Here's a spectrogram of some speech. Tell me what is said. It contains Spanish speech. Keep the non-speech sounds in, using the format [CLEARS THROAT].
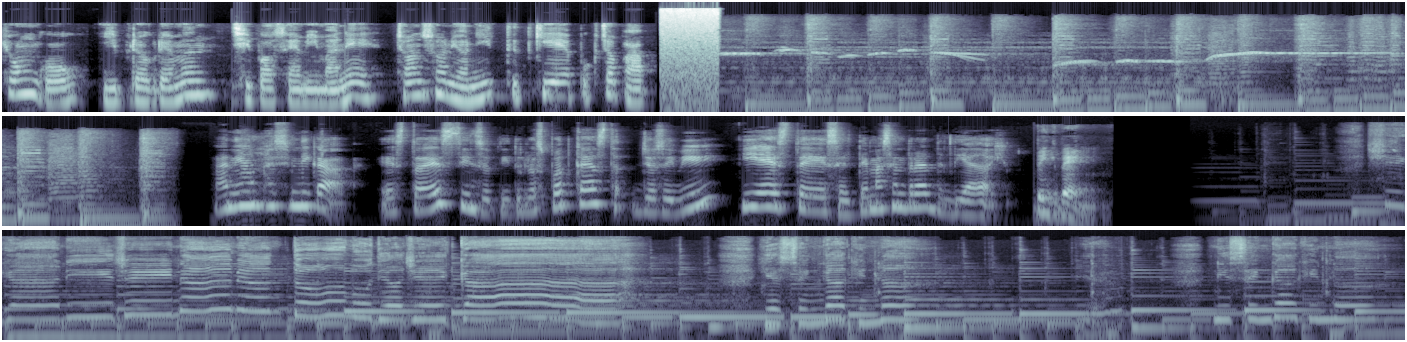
경고. 이 프로그램은 15세 미만의 청소년이 듣기에 복잡합. Annyeonghasimnika. Esto es Sin Subtítulos Podcast. Yo soy Vivi y este es el tema central del día de hoy. Big Bang. 시간이 지나면 또 무뎌질까 옛 생각이 나. 네 생각이 나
